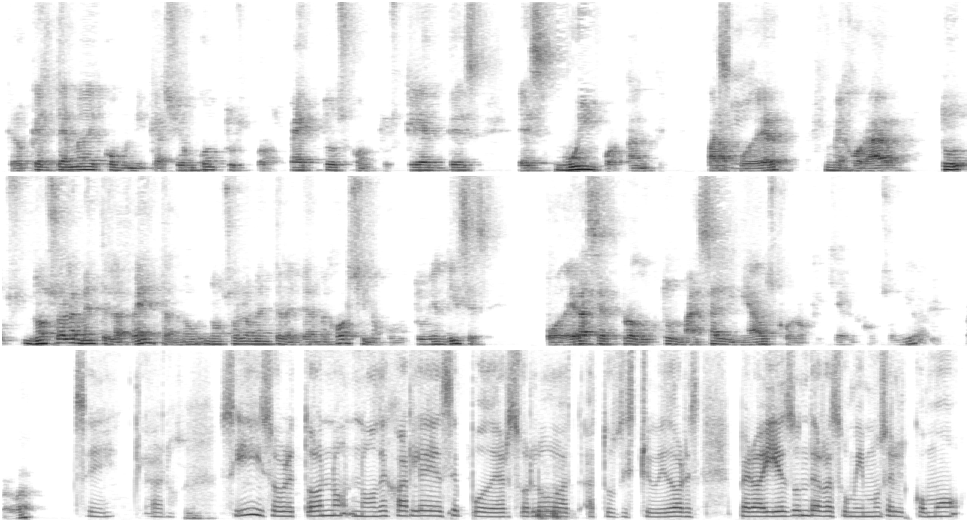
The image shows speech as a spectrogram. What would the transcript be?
Creo que el tema de comunicación con tus prospectos, con tus clientes, es muy importante para poder mejorar no solamente las ventas, no, no solamente vender mejor, sino como tú bien dices, poder hacer productos más alineados con lo que quiere el consumidor, ¿verdad? Sí, claro. Sí, y sobre todo no, no dejarle ese poder solo a, tus distribuidores. Pero ahí es donde resumimos el cómo,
